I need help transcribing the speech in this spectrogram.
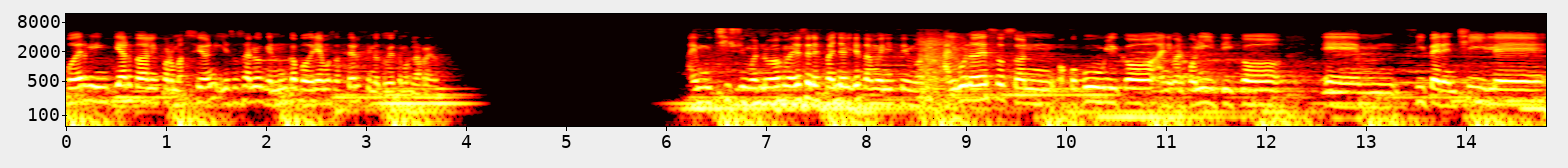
poder limpiar toda la información y eso es algo que nunca podríamos hacer si no tuviésemos la red. Muchísimos nuevos medios en español que están buenísimos. Algunos de esos son Ojo Público, Animal Político, eh, CIPER en Chile.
